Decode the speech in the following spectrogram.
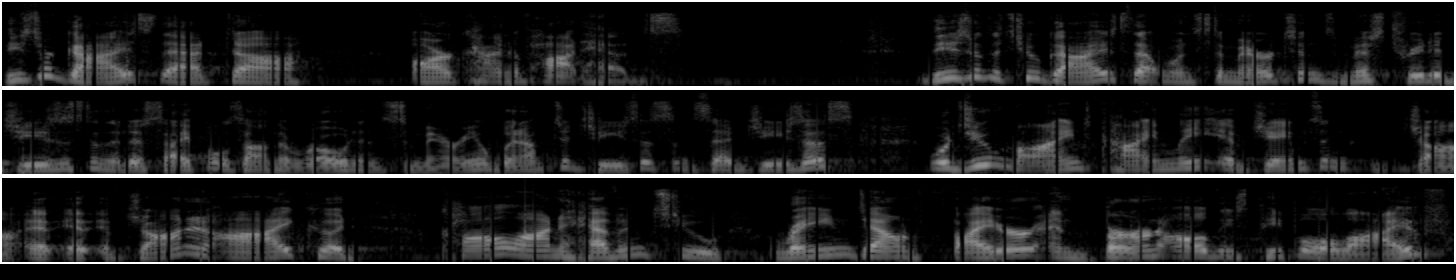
These are guys that uh, are kind of hotheads. These are the two guys that, when Samaritans mistreated Jesus and the disciples on the road in Samaria, went up to Jesus and said, Jesus, would you mind kindly if James and John, if John and I could call on heaven to rain down fire and burn all these people alive?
